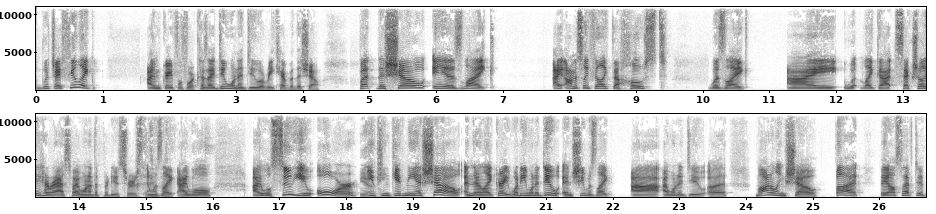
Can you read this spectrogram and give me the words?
which I feel like I'm grateful for because I do want to do a recap of the show. But the show is like I honestly feel like the host was like I w- like got sexually harassed by one of the producers and was like I will I will sue you or Yeah. you can give me a show. And they're like great what do you want to do? And she was like uh I want to do a modeling show but they also have to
